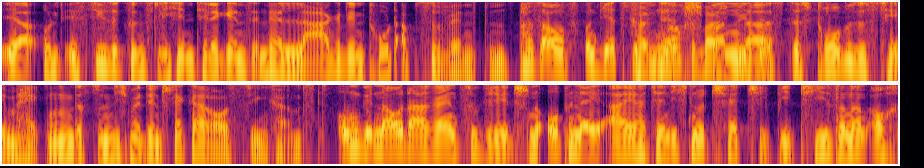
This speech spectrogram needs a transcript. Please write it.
Ja. Und ist diese künstliche Intelligenz in der Lage, den Tod abzuwenden? Pass auf, und jetzt wird noch zum Beispiel spannender. das, das Stromsystem hacken, dass du nicht mehr den Stecker rausziehen kannst? um genau da reinzugrätschen. OpenAI hat ja nicht nur ChatGPT, sondern auch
